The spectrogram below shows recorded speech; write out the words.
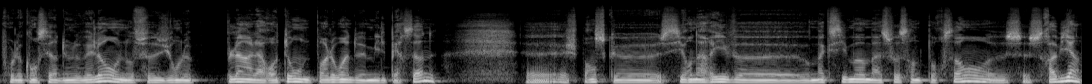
pour le concert du Nouvel An, où nous faisions le plein à la rotonde, pas loin de 1000 personnes. Euh, je pense que si on arrive euh, au maximum à 60%, euh, ce sera bien.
